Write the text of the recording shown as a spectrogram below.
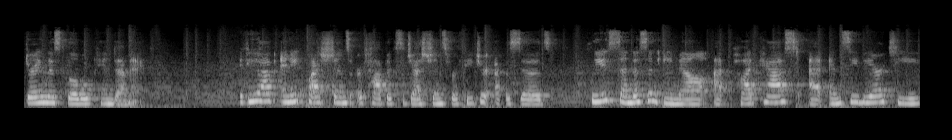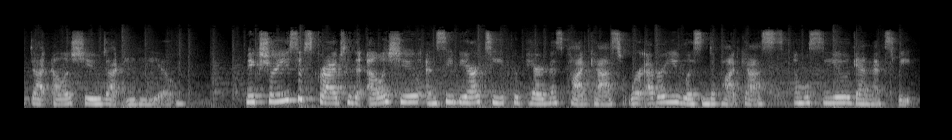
during this global pandemic. If you have any questions or topic suggestions for future episodes, please send us an email at podcast at ncbrt.lsu.edu. Make sure you subscribe to the LSU NCBRT Preparedness Podcast wherever you listen to podcasts, and we'll see you again next week.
